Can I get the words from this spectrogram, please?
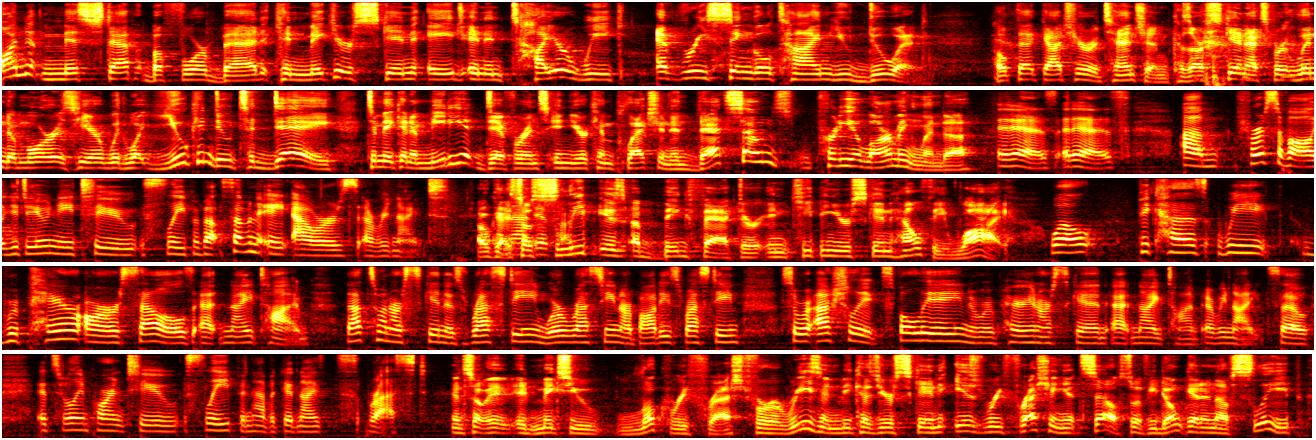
One misstep before bed can make your skin age an entire week every single time you do it. Hope that got your attention because our skin expert Lynda Moore is here with what you can do today to make an immediate difference in your complexion. And that sounds pretty alarming, Lynda. It is, it is. Um, first of all, you do need to sleep about seven to eight hours every night. Okay, so is sleep is a big factor in keeping your skin healthy. Why? Well, because we repair our cells at nighttime. That's when our skin is resting, we're resting, our body's resting. So we're actually exfoliating and repairing our skin at nighttime every night. So it's really important to sleep and have a good night's rest. And so it, it makes you look refreshed for a reason because your skin is refreshing itself. So if you don't get enough sleep,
